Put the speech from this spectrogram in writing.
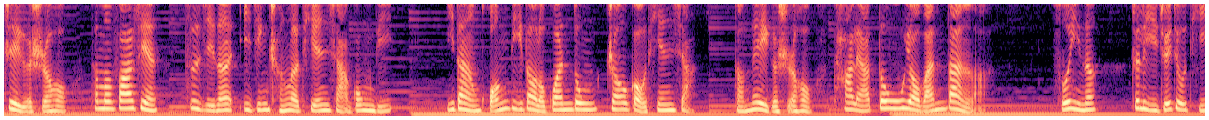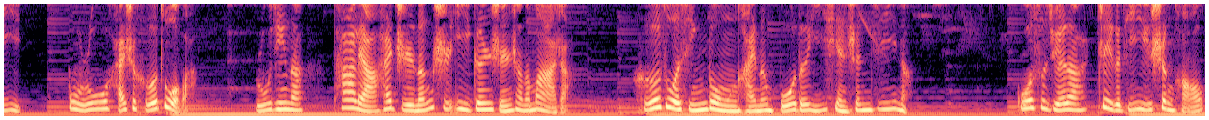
这个时候，他们发现自己呢，已经成了天下公敌。一旦皇帝到了关东昭告天下，到那个时候他俩都要完蛋了。所以呢，这李傕就提议，不如还是合作吧。如今呢，他俩还只能是一根绳上的蚂蚱，合作行动还能博得一线生机呢。郭汜觉得这个提议甚好，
